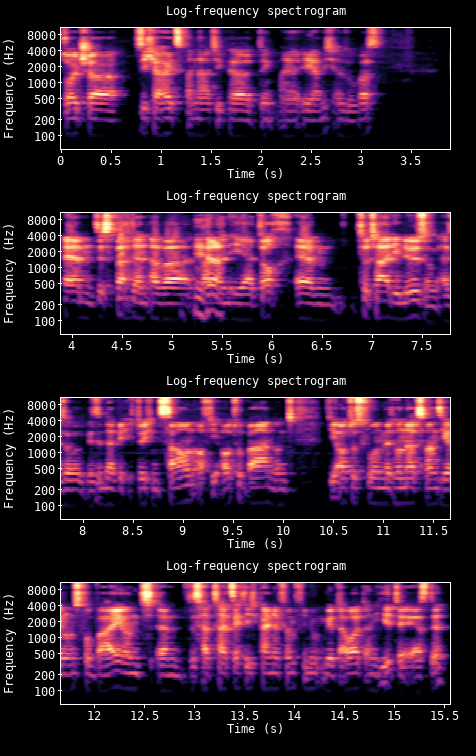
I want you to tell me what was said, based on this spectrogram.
deutscher Sicherheitsfanatiker denkt man ja eher nicht an sowas. Ähm, das war dann aber ja. war dann eher doch ähm, total die Lösung. Also wir sind da wirklich durch den Zaun auf die Autobahn und die Autos fuhren mit 120 an uns vorbei und ähm, das hat tatsächlich keine fünf Minuten gedauert, dann hielt der erste.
